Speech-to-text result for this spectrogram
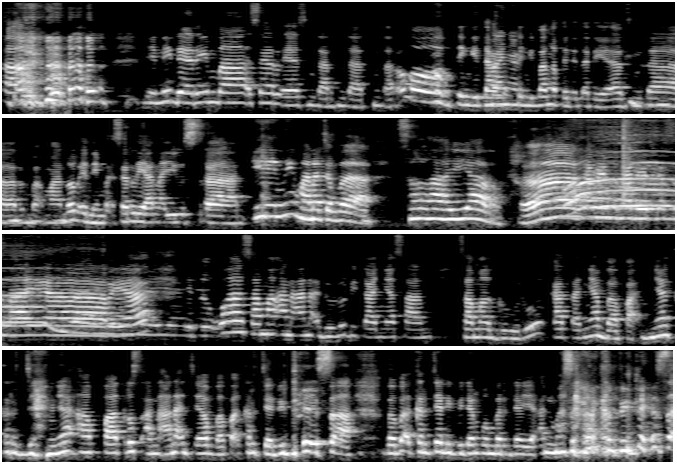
ini dari Mbak Sel, eh sebentar, sebentar, sebentar. Oh, tinggi banyak. tinggi banget ini tadi ya. Sebentar, Mbak Manur, ini Mbak Serliana Yusran. Ini mana coba? Selayar. Ah, kami hadir ke Selayar ya itu wah sama anak-anak dulu ditanya sam- sama guru katanya bapaknya kerjanya apa terus anak-anak jawab bapak kerja di desa bapak kerja di bidang pemberdayaan masyarakat di desa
